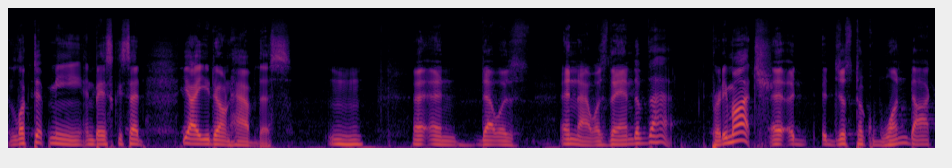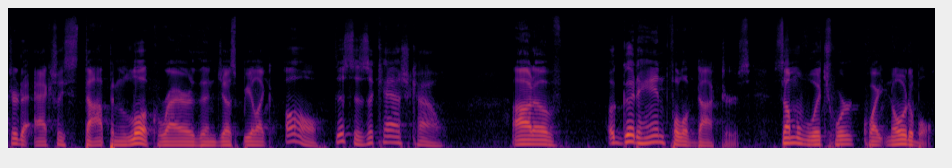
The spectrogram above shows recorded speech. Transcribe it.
looked at me and basically said, "Yeah, you don't have this." Mm-hmm. And that was, and that was the end of that. Pretty much. It, it- it just took one doctor to actually stop and look rather than just be like, oh, this is a cash cow out of a good handful of doctors, some of which were quite notable.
